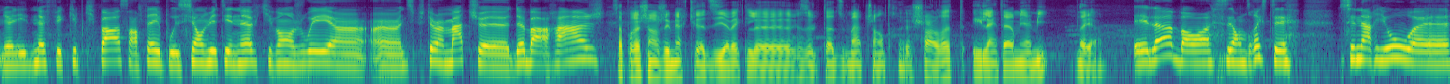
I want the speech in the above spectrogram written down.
il y a les neuf équipes qui passent, en fait, les positions 8 et 9 qui vont jouer un, un- disputer un match euh, de barrage. Ça pourrait changer mercredi avec le résultat du match entre Charlotte et l'Inter Miami, d'ailleurs. Et là, bon, on dirait que c'était scénario euh,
